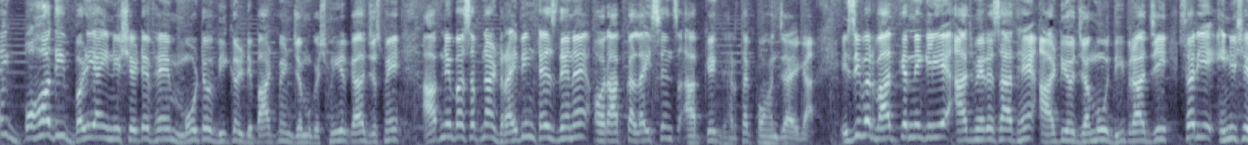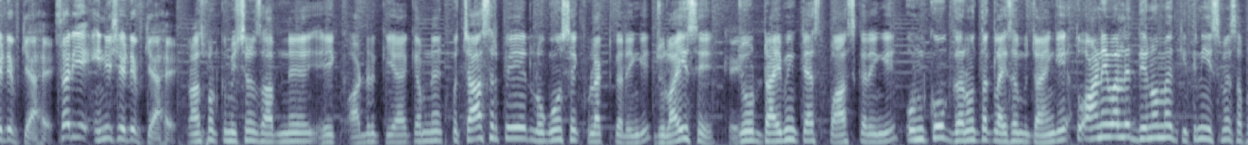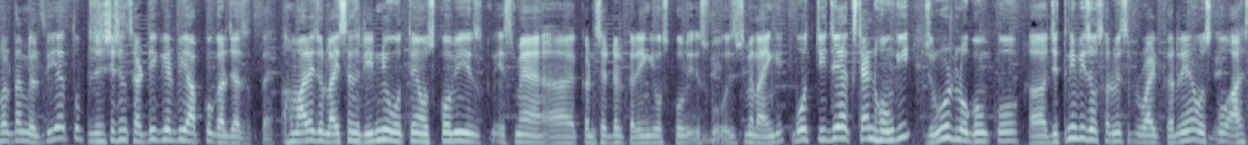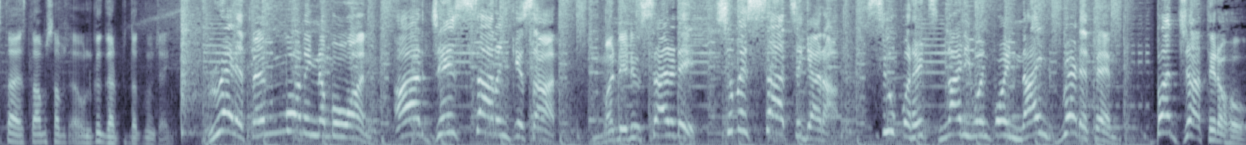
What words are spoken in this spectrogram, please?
एक बहुत ही बढ़िया इनिशिएटिव है motor vehicle department Jammu Kashmir का जिसमें आपने बस अपना ड्राइविंग टेस्ट देना है और आपका लाइसेंस आपके घर तक पहुँच जाएगा। इसी पर बात करने के लिए आज मेरे साथ हैं आरटीओ जम्मू दीपराज जी। सर ये इनिशिएटिव क्या है? सर ये इनिशिएटिव क्या है? ट्रांसपोर्ट कमिश्नर साहब ने एक ऑर्डर किया है कि हमने पचास रुपए लोगों से कलेक्ट करेंगे जुलाई से जो ड्राइविंग टेस्ट पास करेंगे उनको घरों तक लाइसेंस पहुंचाएँगे। तो आने वाले दिनों में कितनी इसमें सफलता मिलती है तो रजिस्ट्रेशन सर्टिफिकेट भी आपको घर जा सकता है। हमारे जो लाइसेंस रिन्यू होते हैं उसको भी इसमें कंसिडर करेंगे उसको इसको इसमें लाएँगे। वो चीज़ें एक्सटेंड होंगी। ज़रूर लोगों को जितनी भी जो सर्विस प्रोवाइड कर रहे हैं उसको आहिस्ता आहिस्ता हम सब उनके घर तक पहुंचाएँगे। Red FM morning number one R J Sarang के साथ। मंडे टू सैटरडे सुबह सात से ग्यारह। सुपर हिट्स 91.9 रेड एफएम बच जाते रहो।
